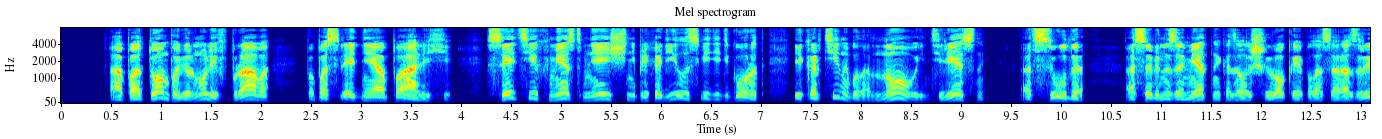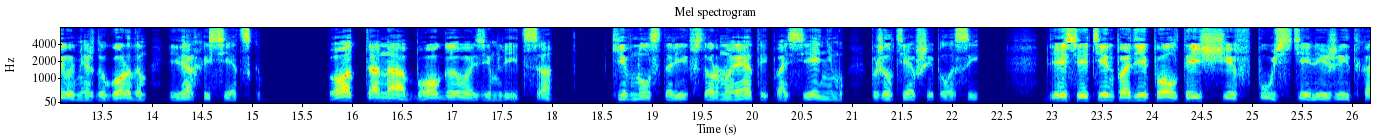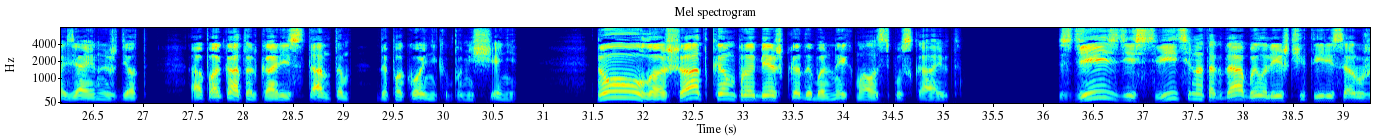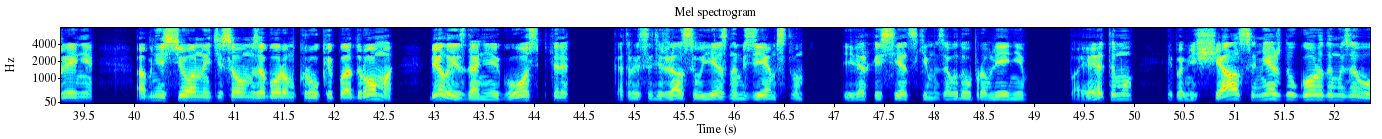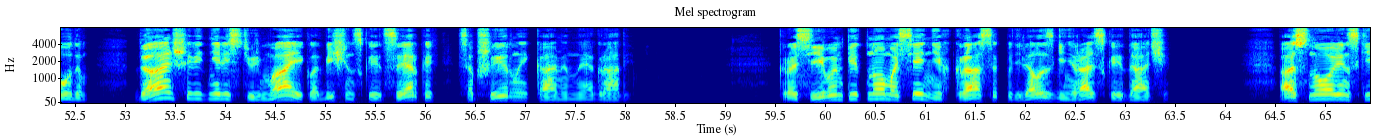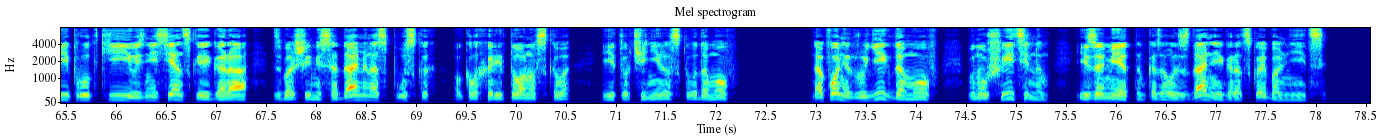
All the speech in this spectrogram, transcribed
а потом повернули вправо по последней опалихе. С этих мест мне еще не приходилось видеть город, и картина была новой, интересной. Отсюда особенно заметной казалась широкая полоса разрыва между городом и Верхесецком. Вот она, богова землица, — кивнул старик в сторону этой, по-осеннему, пожелтевшей полосы. Десятин поди полтыщи в пусте лежит, хозяин и ждет, а пока только арестантам да покойникам помещение. Ну, лошадкам пробежка до больных малость пускают. Здесь действительно тогда было лишь четыре сооружения, обнесенный тесовым забором круг ипподрома, белое здание госпиталя, который содержался уездным земством и верхосецким заводоуправлением, поэтому и помещался между городом и заводом. Дальше виднелись тюрьма и кладбищенская церковь с обширной каменной оградой. Красивым пятном осенних красок выделялась генеральская дача. Основинские прудки и Вознесенская гора с большими садами на спусках около Харитоновского и Турчининовского домов. На фоне других домов внушительным и заметным казалось здание городской больницы.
